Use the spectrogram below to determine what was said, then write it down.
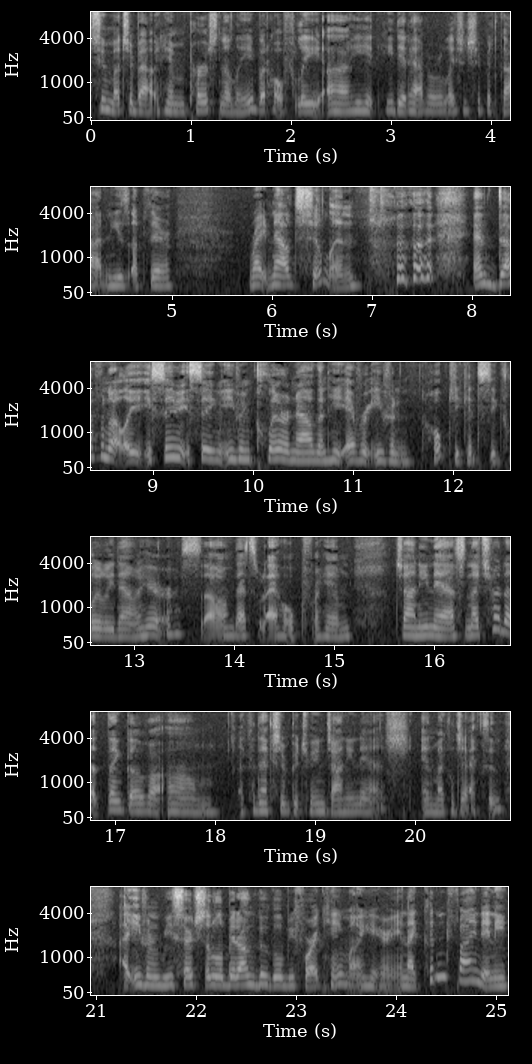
too much about him personally, but hopefully, uh, he he did have a relationship with God, and he's up there right now chilling. And definitely see, seeing even clearer now than he ever even hoped he could see clearly down here. So that's what i hope for him. Johnny nash and i try to think of a, um, a connection between johnny nash and michael jackson. I even researched a little bit on google before i came on here and i couldn't find any.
